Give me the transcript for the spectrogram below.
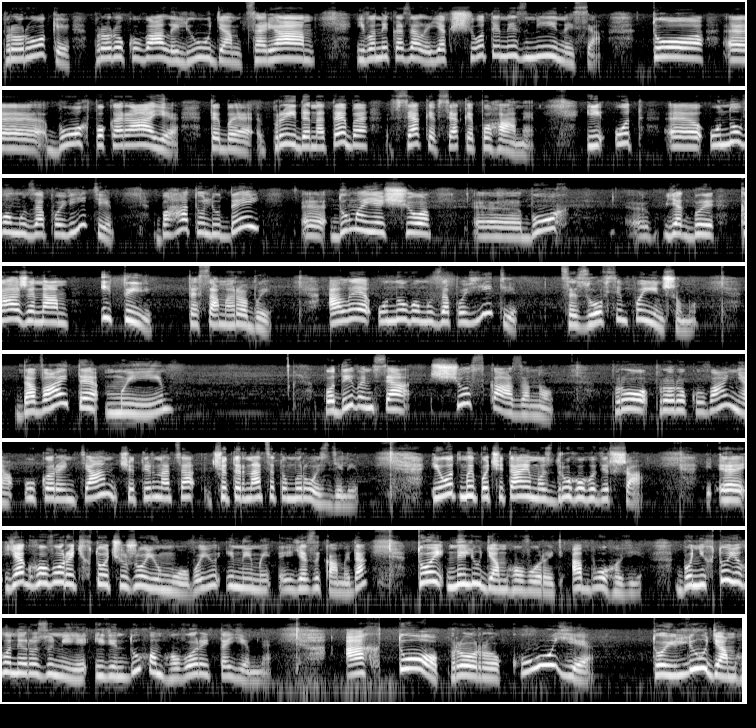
пророки пророкували людям, царям, і вони казали: якщо ти не змінишся, то е, Бог покарає тебе, прийде на тебе всяке-всяке погане. І от е, у новому заповіті багато людей е, думає, що е, Бог е, якби каже нам і ти те саме роби. Але у новому заповіті це зовсім по-іншому. Давайте ми подивимося, що сказано про пророкування у Коринтян 14, 14 розділі. І от ми почитаємо з другого вірша. Е, Як говорить хто чужою мовою, іними е, язиками, да? той не людям говорить, а Богові, бо ніхто його не розуміє, і він духом говорить таємне. А хто пророкує, той людям говорить.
